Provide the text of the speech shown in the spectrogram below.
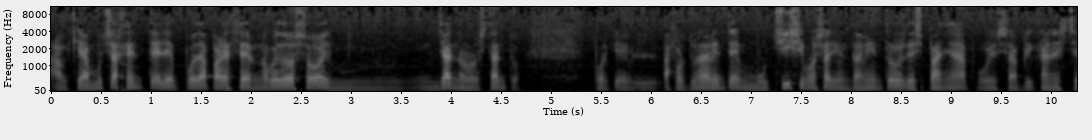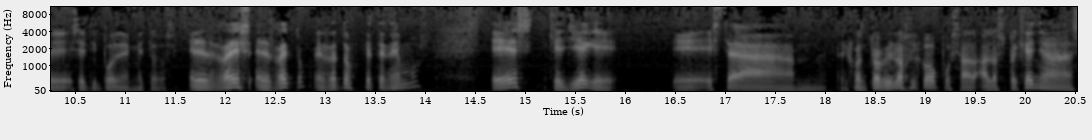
aunque a mucha gente le pueda parecer novedoso, en- ya no lo es tanto porque afortunadamente muchísimos ayuntamientos de España pues aplican este, este tipo de métodos. El, res, el reto, el reto que tenemos es que llegue eh, esta, mm, el control biológico pues a, los pequeñas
